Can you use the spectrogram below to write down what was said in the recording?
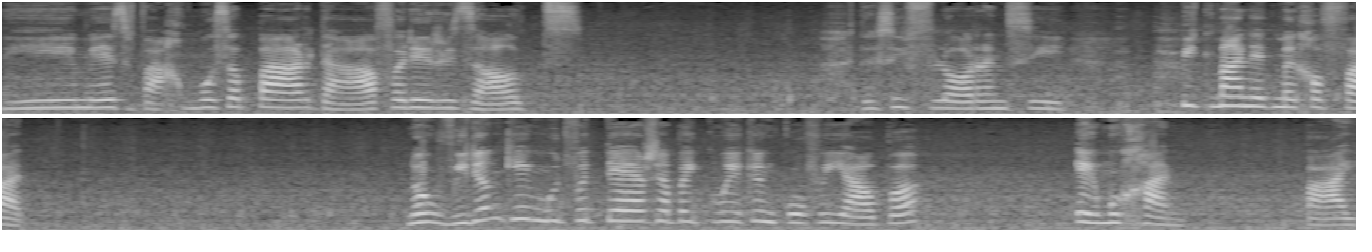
Nee, mens wag mos 'n paar dae vir die results. Dis die Florensie. Pietman het my gevat. Nou, wie dink jy moet vir Tersia by Kweek en Koffie help? Ek moet gaan. Bye.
